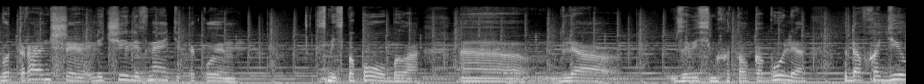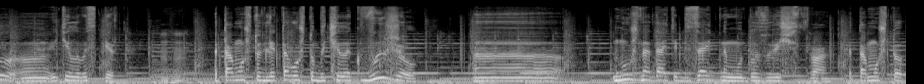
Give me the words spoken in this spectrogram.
вот раньше лечили, знаете, такое смесь Попова была э, для зависимых от алкоголя, куда входил э, этиловый спирт. Угу. Потому что для того, чтобы человек выжил, э, нужно дать обязательному дозу вещества. Потому что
